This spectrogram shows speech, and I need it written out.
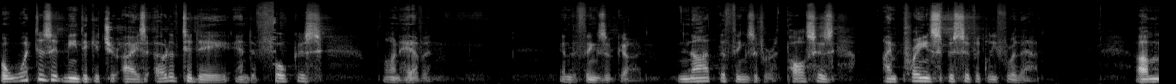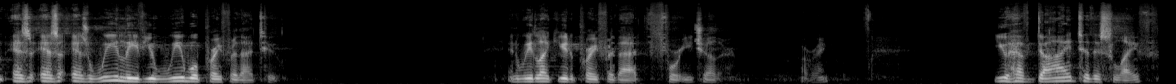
But what does it mean to get your eyes out of today and to focus on heaven and the things of God, not the things of earth? Paul says, I'm praying specifically for that. Um, as, as, as we leave you, we will pray for that too. And we'd like you to pray for that for each other. All right? You have died to this life,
